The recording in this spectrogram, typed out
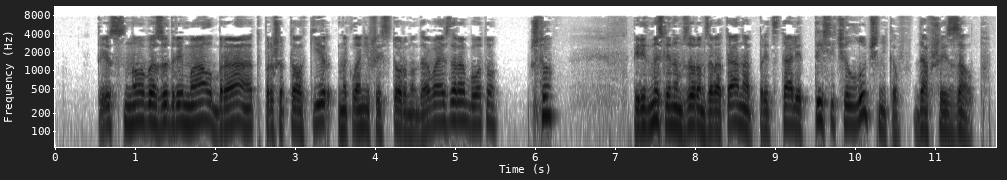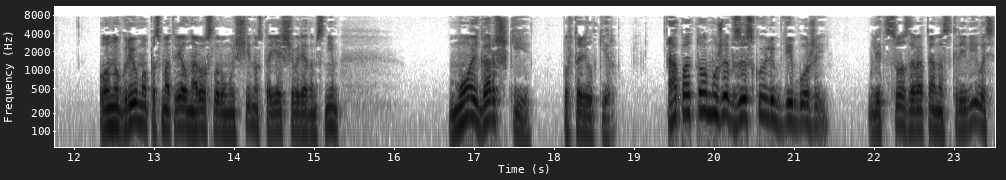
— Ты снова задремал, брат, — прошептал Кир, наклонившись в сторону. — Давай за работу. — Что? Перед мысленным взором Заратана предстали тысячи лучников, давшие залп. Он угрюмо посмотрел на рослого мужчину, стоящего рядом с ним. — Мой горшки! — повторил Кир. — А потом уже взыскуй любви Божией. Лицо Заратана скривилось.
